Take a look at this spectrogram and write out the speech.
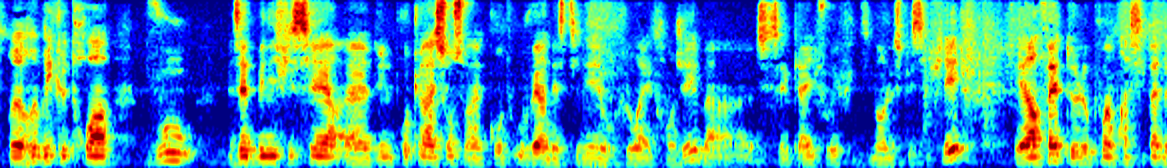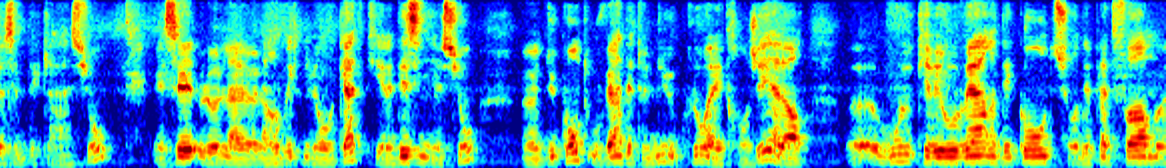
rubrique 3, vous êtes bénéficiaire euh, d'une procuration sur un compte ouvert destiné au clos à l'étranger, ben, si c'est le cas, il faut effectivement le spécifier. Et en fait, le point principal de cette déclaration, c'est la, rubrique numéro 4, qui est la désignation euh, du compte ouvert détenu ou clos à l'étranger. Alors, euh, vous qui avez ouvert des comptes sur des plateformes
